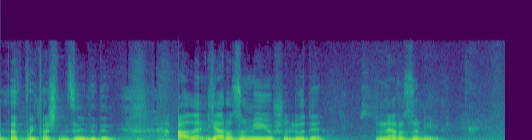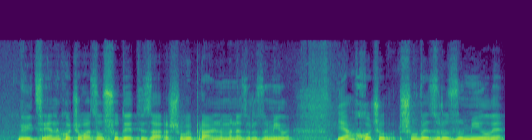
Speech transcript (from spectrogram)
по цієї людини. Але я розумію, що люди не розуміють. Дивіться, я не хочу вас осудити зараз, щоб ви правильно мене зрозуміли. Я хочу, щоб ви зрозуміли,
